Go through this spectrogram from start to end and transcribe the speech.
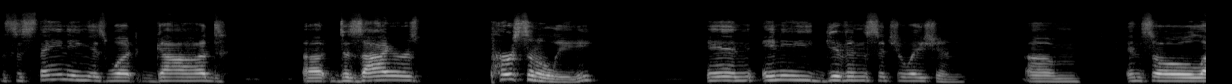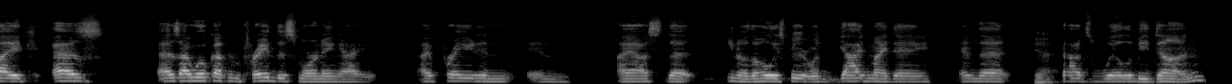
The sustaining is what God uh, desires personally in any given situation. Um, and so, like as as I woke up and prayed this morning, I I prayed and and I asked that you know the Holy Spirit would guide my day and that Yeah. God's will be done.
